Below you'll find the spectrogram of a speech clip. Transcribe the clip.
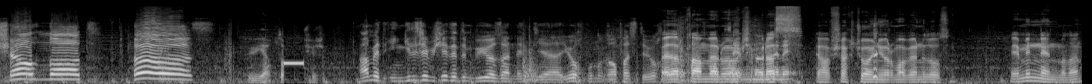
Shall not pass. Büyü yaptı çocuk. Ahmet İngilizce bir şey dedim büyüyor zannetti ya. Yok bunun kapasite yok. Beyler kan vermem için biraz yavşakça oynuyorum haberiniz olsun. Eminle mi lan?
